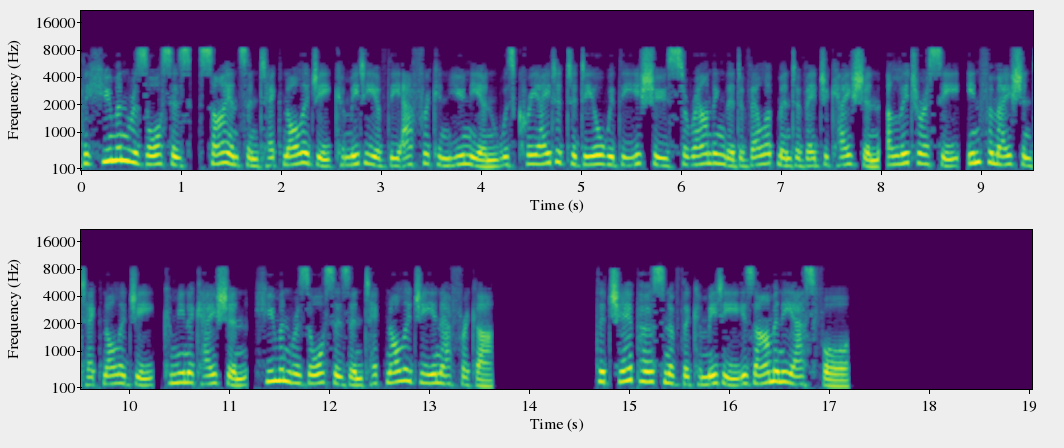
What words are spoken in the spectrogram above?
The Human Resources, Science and Technology Committee of the African Union was created to deal with the issues surrounding the development of education, illiteracy, information technology, communication, human resources and technology in Africa. The chairperson of the committee is Arminy Asfor.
